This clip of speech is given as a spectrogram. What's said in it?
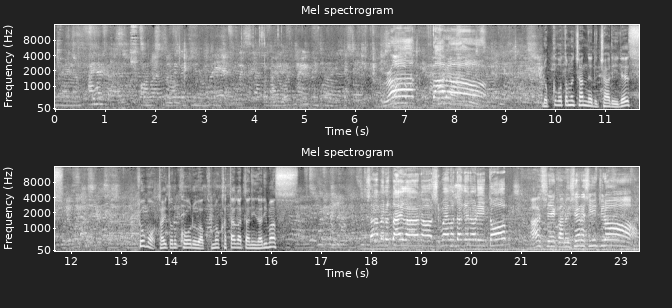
I have know, ロックバトロックボトムチャンネルチャーリーです。今日もタイトルコールはこの方々になります。サーベルタイガーの下山武則とアッシェイカの石原慎一郎。は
